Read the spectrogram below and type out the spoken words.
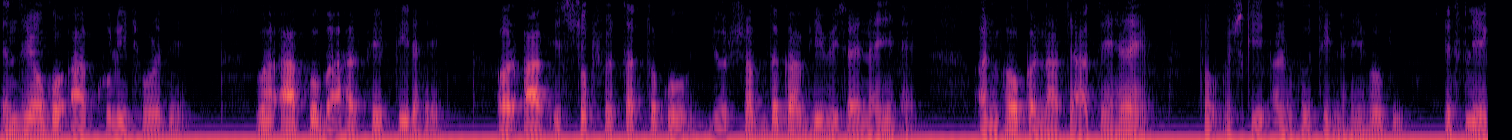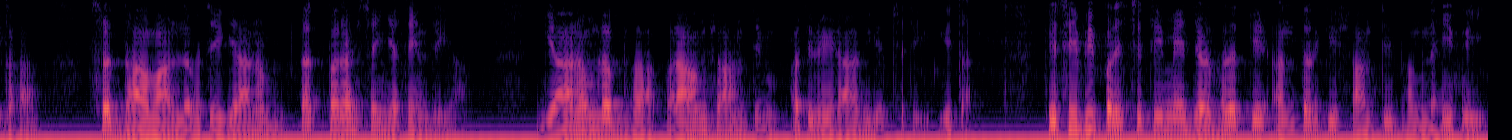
इंद्रियों को आप खुली छोड़ दें, वह आपको बाहर फेंकती रहे और आप इस सूक्ष्म तत्व को, जो शब्द का भी विषय नहीं है, अनुभव करना चाहते हैं तो उसकी अनुभूति नहीं होगी। इसलिए कहा, श्रद्धावान लभते ज्ञानम, तत्पर संयतेन्द्रिया। ज्ञानम लब्धवा, पराम शांतिम अचिरेणाधिगछति गीता। किसी भी परिस्थिति में जड़ भरत के अंतर की शांति भंग नहीं हुई।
